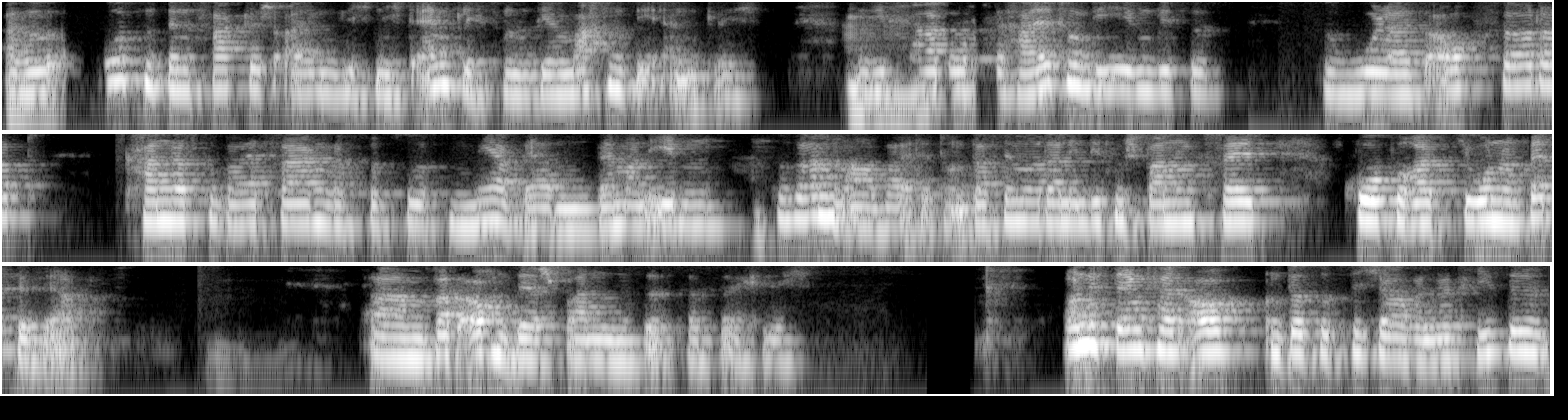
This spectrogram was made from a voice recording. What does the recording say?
Also Ressourcen sind faktisch eigentlich nicht endlich, sondern wir machen sie endlich. Und die mhm. paradoxe Haltung, die eben dieses sowohl als auch fördert, kann dazu beitragen, dass Ressourcen mehr werden, wenn man eben zusammenarbeitet. Und das sind wir dann in diesem Spannungsfeld Kooperation und Wettbewerb, ähm, was auch ein sehr spannendes ist tatsächlich. Und ich denke halt auch, und das ist sicher auch in der Krise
